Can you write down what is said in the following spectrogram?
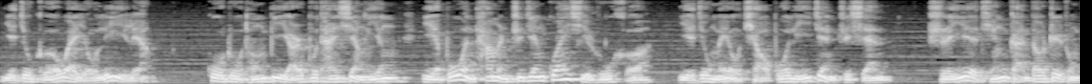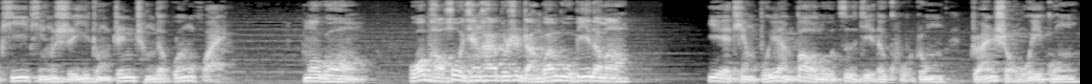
也就格外有力量。顾祝同避而不谈项英，也不问他们之间关系如何，也就没有挑拨离间之嫌。使叶挺感到这种批评是一种真诚的关怀。莫公，我跑后勤还不是长官部逼的吗？叶挺不愿暴露自己的苦衷，转守为攻。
